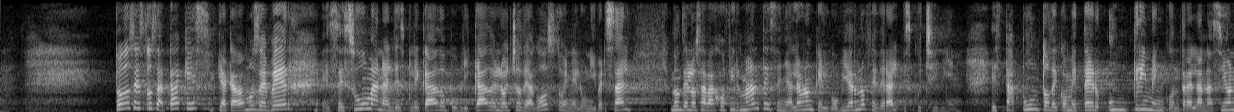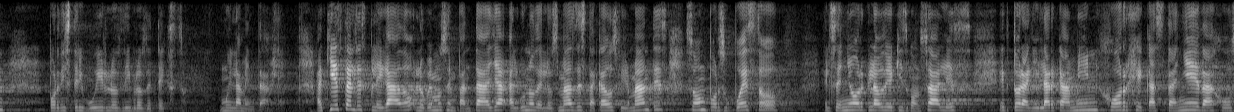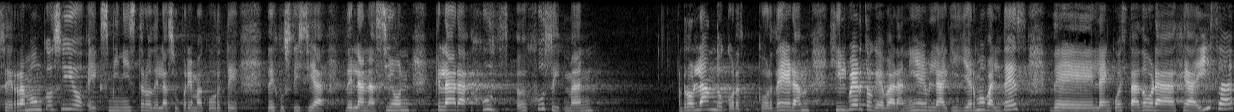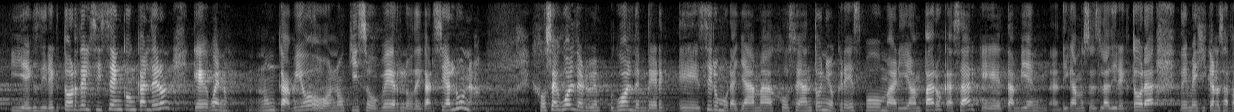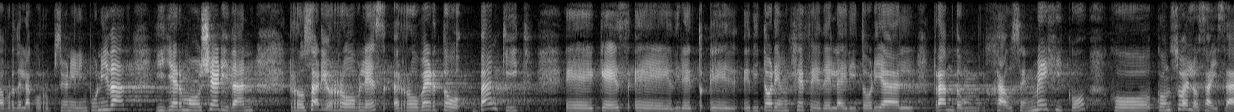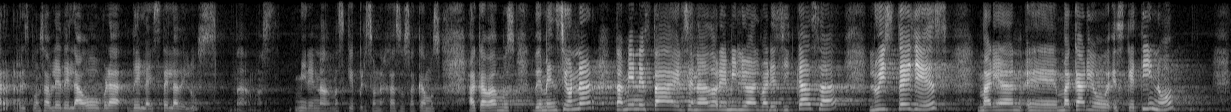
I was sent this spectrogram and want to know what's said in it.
Todos estos ataques que acabamos de ver eh, se suman al desplegado publicado el 8 de agosto en el Universal, donde los abajofirmantes señalaron que el gobierno federal, escuche bien, está a punto de cometer un crimen contra la nación por distribuir los libros de texto. Muy lamentable. Aquí está el desplegado, lo vemos en pantalla. Algunos de los más destacados firmantes son, por supuesto, el señor Claudio X González, Héctor Aguilar Camín, Jorge Castañeda, José Ramón Cosío, exministro de la Suprema Corte de Justicia de la Nación, Clara Husitman, Rolando Cordera, Gilberto Guevara Niebla, Guillermo Valdés de la encuestadora GAISA y exdirector del CISEN con Calderón, que bueno, nunca vio o no quiso ver lo de García Luna. José Goldenberg, eh, Ciro Murayama, José Antonio Crespo, María Amparo Casar, que también, digamos, es la directora de Mexicanos a favor de la corrupción y la impunidad, Guillermo Sheridan, Rosario Robles, Roberto Banquic, eh, que es eh, editor en jefe de la editorial Random House en México, Consuelo Saizar, responsable de la obra de la Estela de Luz, nada más. Miren nada más qué personajazos sacamos, acabamos de mencionar. También está el senador Emilio Álvarez y Casa, Luis Telles, Marian eh, Macario Esquetino,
